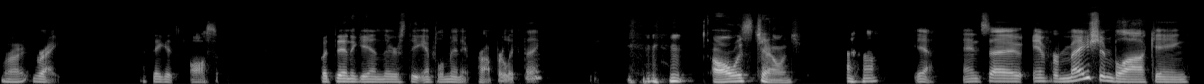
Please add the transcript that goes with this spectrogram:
Right. Right. I think it's awesome. But then again, there's the implement it properly thing. Always challenge. Uh-huh. Yeah. And so information blocking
